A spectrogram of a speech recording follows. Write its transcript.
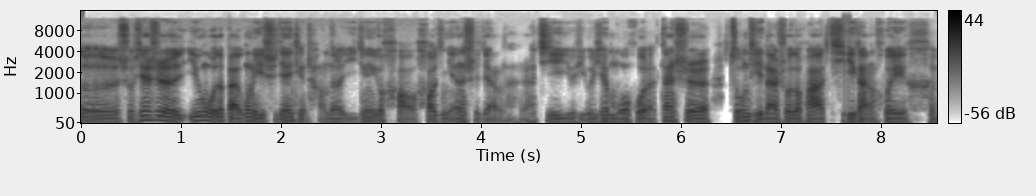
呃，首先是因为我的百公里时间挺长的，已经有好好几年的时间了，然后记忆有有一些模糊了。但是总体来说的话，体感会很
